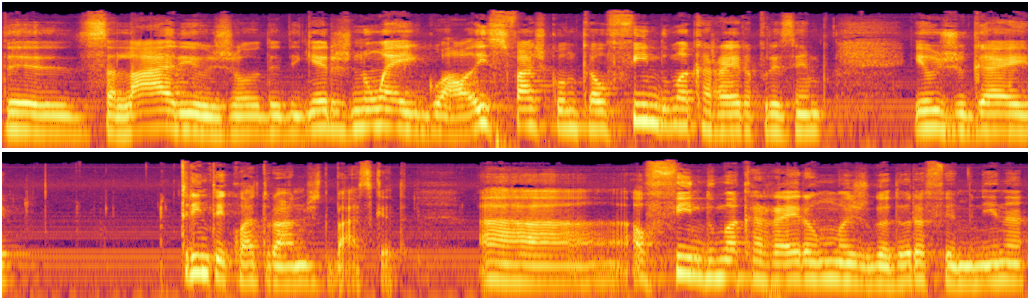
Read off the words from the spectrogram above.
de salários ou de dinheiros não é igual. Isso faz com que ao fim de uma carreira, por exemplo, eu joguei 34 anos de basquete. Ah, ao fim de uma carreira, uma jogadora feminina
